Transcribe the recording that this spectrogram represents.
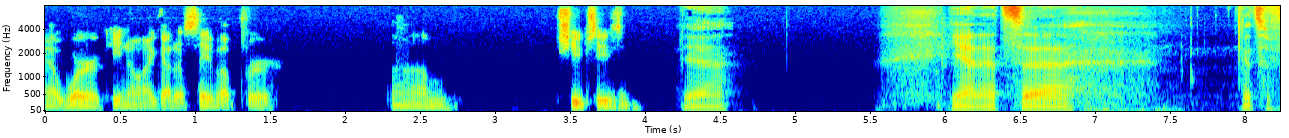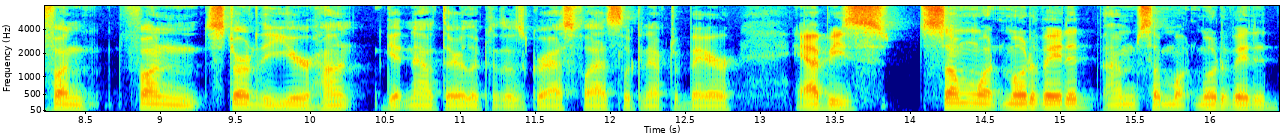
at work, you know, I gotta save up for um sheep season. Yeah. Yeah, that's uh it's a fun fun start of the year hunt, getting out there, looking at those grass flats, looking after bear. Abby's somewhat motivated. I'm somewhat motivated,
